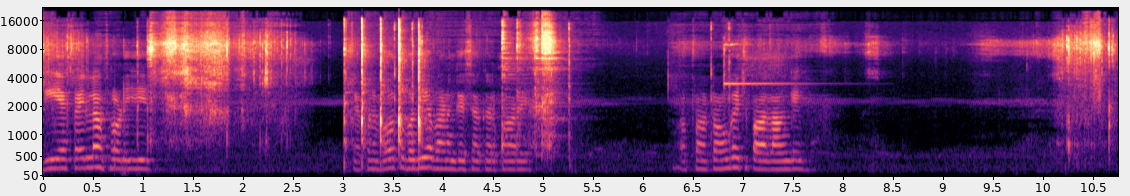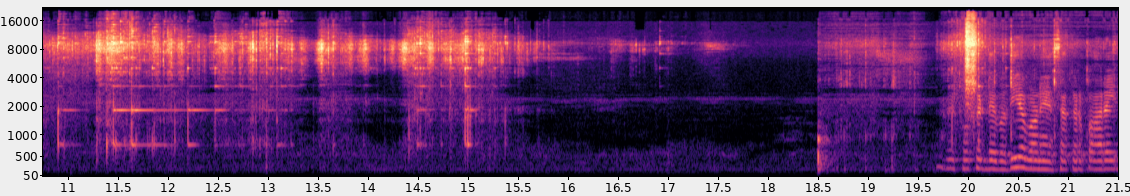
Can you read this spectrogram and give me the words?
ਗਈ ਹੈ ਪਹਿਲਾਂ ਥੋੜੀ ਜਿਹੀ। ਤੇ ਆਪਣੇ ਬਹੁਤ ਵਧੀਆ ਬਣ ਗਏ ਸ਼ੱਕਰਪਾਰੇ। ਆਪਾਂ ਟੌਂਗੇ ਚ ਪਾ ਲਾਂਗੇ। ਦੇਖੋ ਕਿੱਡੇ ਵਧੀਆ ਬਣੇ ਆ ਸ਼ੱਕਰਪਾਰੇ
